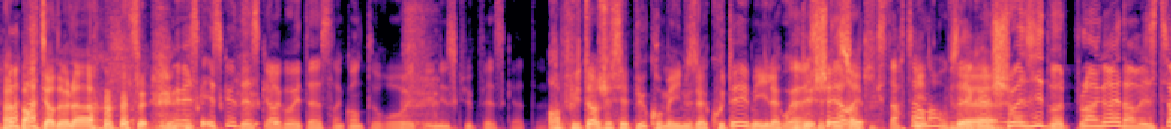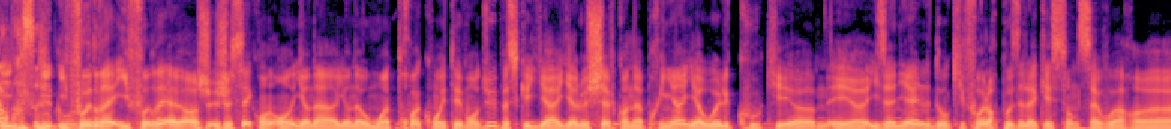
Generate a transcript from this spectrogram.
à partir de là. Est-ce que, est-ce que Descargo était à 50 euros et était une exclu PS4 oh putain, je sais plus combien il nous a coûté, mais il a Ouais, coûté cher. sur Kickstarter, et- non? Vous avez quand euh, même choisi de votre plein gré d'investir dans ce il- il faudrait, il faudrait. Alors, je, je sais qu'il y en a, il y en a au moins trois qui ont été vendus parce qu'il y a, il y a le chef qui en a pris un, il y a Wellcook et, euh, et euh, Isaniel, donc il faudrait leur poser la question de savoir euh,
